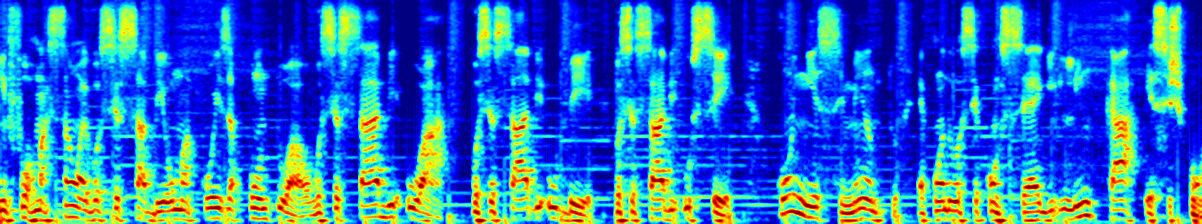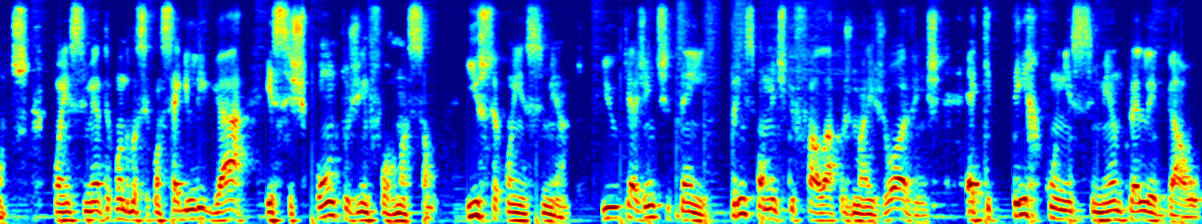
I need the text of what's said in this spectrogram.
Informação é você saber uma coisa pontual. Você sabe o A, você sabe o B, você sabe o C conhecimento é quando você consegue linkar esses pontos. Conhecimento é quando você consegue ligar esses pontos de informação. Isso é conhecimento. E o que a gente tem, principalmente que falar para os mais jovens, é que ter conhecimento é legal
